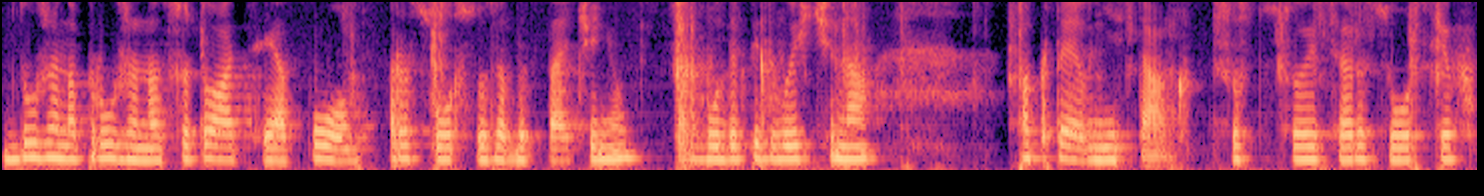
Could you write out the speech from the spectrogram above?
дуже напружена ситуація по ресурсу забезпеченню. Так буде підвищена активність, так, що стосується ресурсів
